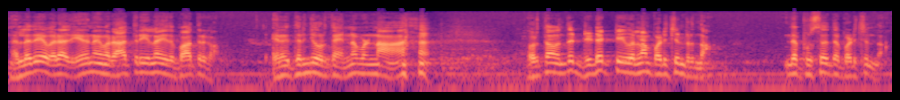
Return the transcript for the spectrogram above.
நல்லதே வராது. ஏன்னா இவன் ராத்திரியெல்லாம் இதை பார்த்துருக்கான். எனக்கு தெரிஞ்ச ஒருத்தன் என்ன பண்ணான் ஒருத்தன் வந்து டிடெக்டிவ் எல்லாம் படிச்சுட்டு இருந்தான். இந்த புஸ்தகத்தை படிச்சுருந்தான்.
